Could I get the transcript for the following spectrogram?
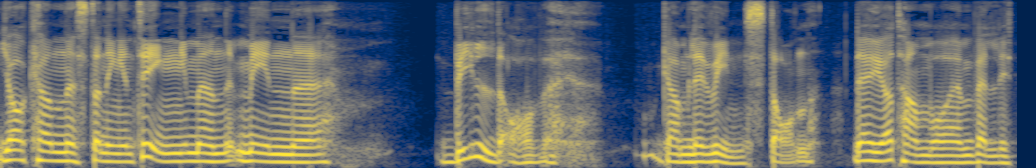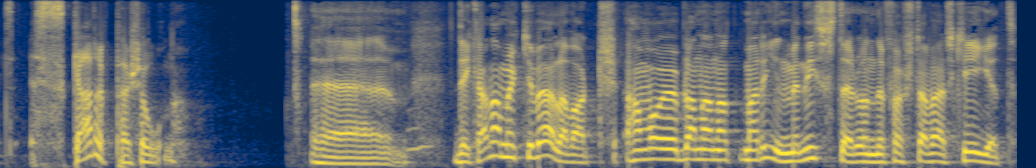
Jag kan nästan ingenting, men min eh, bild av gamle Winston, det är ju att han var en väldigt skarp person. Eh, det kan han mycket väl ha varit. Han var ju bland annat marinminister under första världskriget.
